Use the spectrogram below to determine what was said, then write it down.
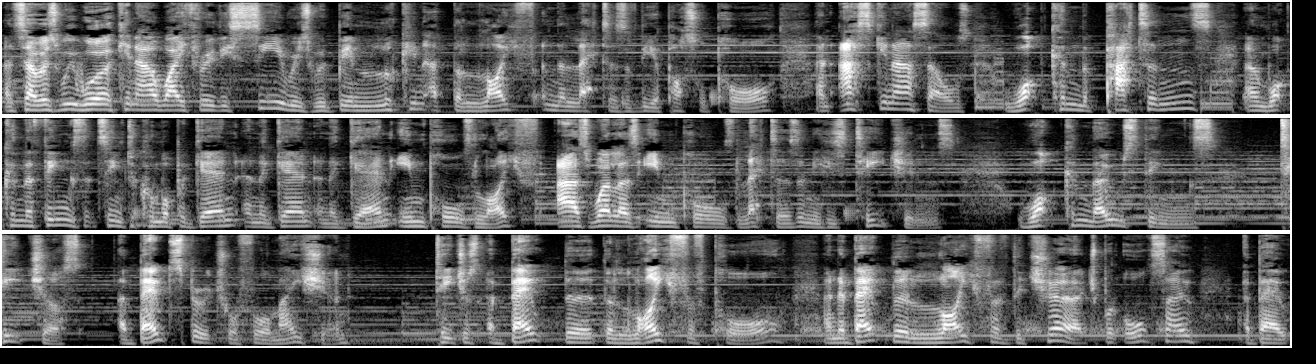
And so, as we work in our way through this series, we've been looking at the life and the letters of the Apostle Paul and asking ourselves what can the patterns and what can the things that seem to come up again and again and again in Paul's life, as well as in Paul's letters and his teachings, what can those things teach us about spiritual formation teach us about the, the life of Paul and about the life of the church, but also about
